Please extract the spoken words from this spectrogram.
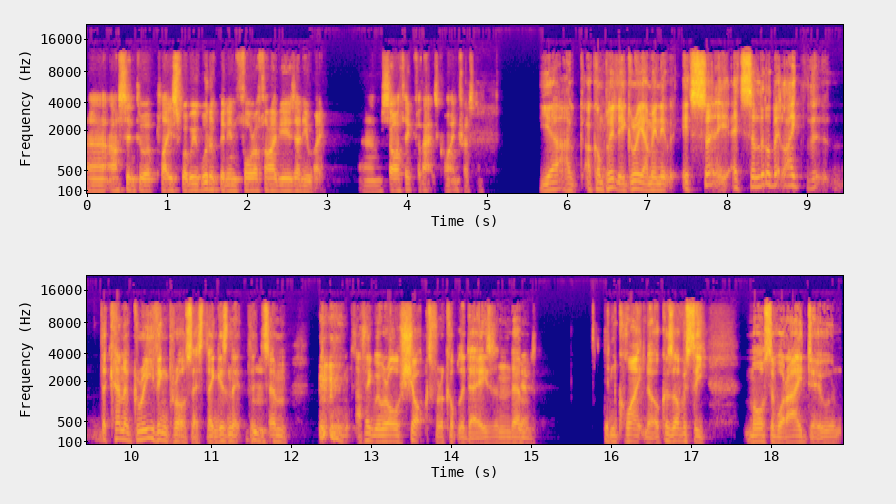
uh, us into a place where we would have been in four or five years anyway. Um, so I think for that it's quite interesting. Yeah, I, I completely agree. I mean, it, it's certainly it's a little bit like the the kind of grieving process thing, isn't it? That um, I think we were all shocked for a couple of days and um, Yes. didn't quite know because obviously most of what I do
